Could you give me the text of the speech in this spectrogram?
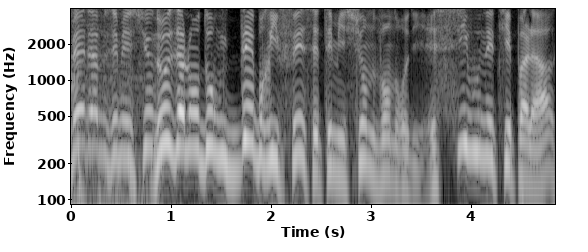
Mesdames et messieurs, nous allons donc débriefer cette émission de vendredi. Et si vous n'étiez pas là,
